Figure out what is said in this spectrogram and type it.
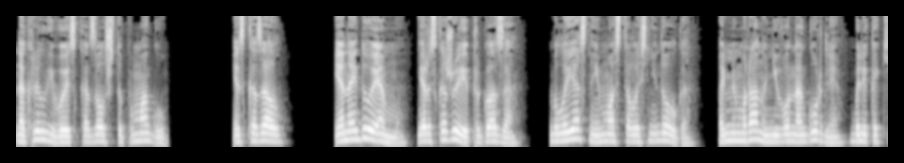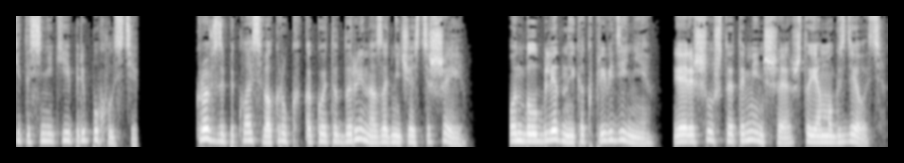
Накрыл его и сказал, что помогу. Я сказал, я найду Эмму, я расскажу ей про глаза. Было ясно, ему осталось недолго. Помимо ран у него на горле были какие-то синяки и припухлости. Кровь запеклась вокруг какой-то дыры на задней части шеи. Он был бледный, как привидение. Я решил, что это меньшее, что я мог сделать.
